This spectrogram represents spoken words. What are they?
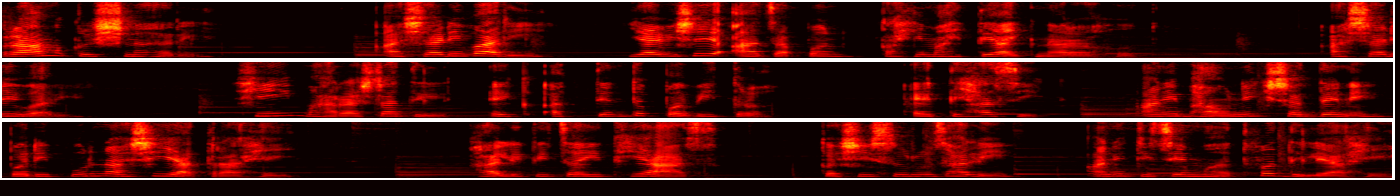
रामकृष्ण हरी आषाढी वारी याविषयी आज आपण काही माहिती ऐकणार आहोत. आषाढी वारी ही महाराष्ट्रातील एक अत्यंत पवित्र ऐतिहासिक आणि भावनिक श्रद्धेने परिपूर्ण अशी यात्रा आहे. खाली तिचा इतिहास कशी सुरू झाली आणि तिचे महत्त्व दिले आहे.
